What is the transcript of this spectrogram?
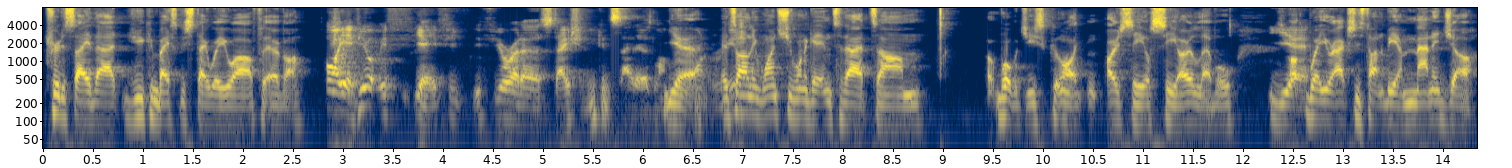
true to say that you can basically stay where you are forever? Oh yeah, if you're if yeah if you if you're at a station, you can stay there as long as you Yeah, want. Really. it's only once you want to get into that. Um, what would you call like OC or CO level? yeah. where you're actually starting to be a manager of,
